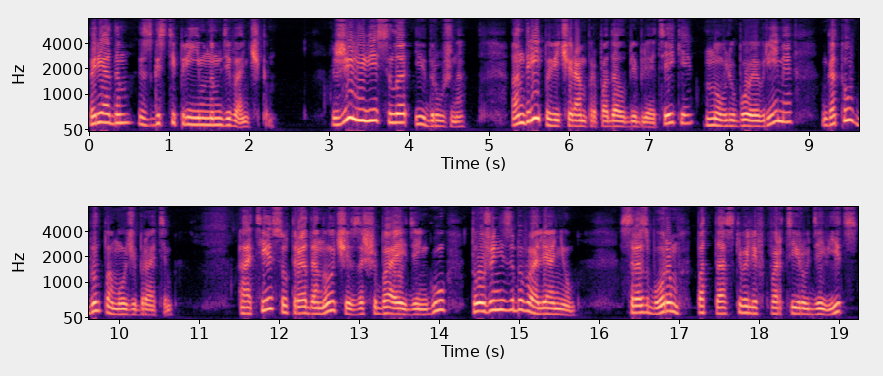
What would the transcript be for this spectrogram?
рядом с гостеприимным диванчиком. Жили весело и дружно. Андрей по вечерам пропадал в библиотеке, но в любое время готов был помочь братьям. А те с утра до ночи, зашибая деньгу, тоже не забывали о нем. С разбором подтаскивали в квартиру девиц,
